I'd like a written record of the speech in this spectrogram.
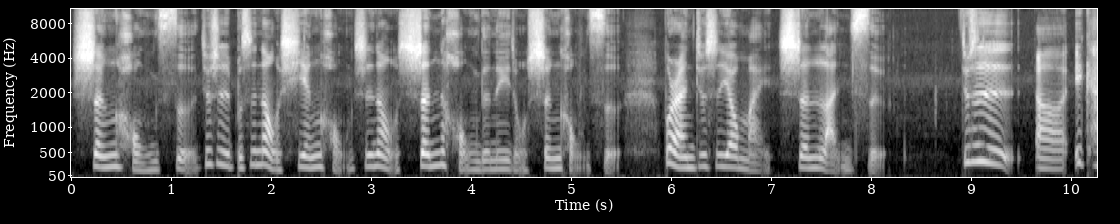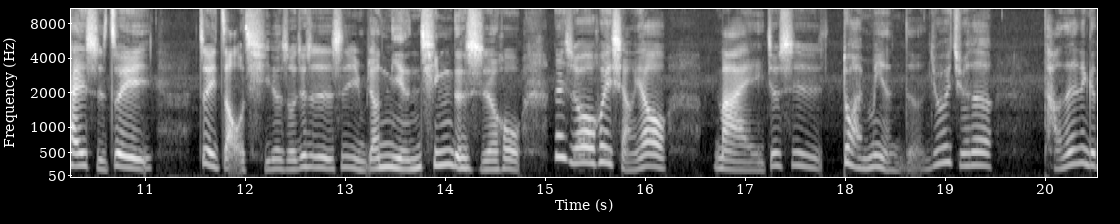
深红色，就是不是那种鲜红，是那种深红的那种深红色，不然就是要买深蓝色，就是呃一开始最。最早期的时候，就是是比较年轻的时候，那时候会想要买就是缎面的，你就会觉得躺在那个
